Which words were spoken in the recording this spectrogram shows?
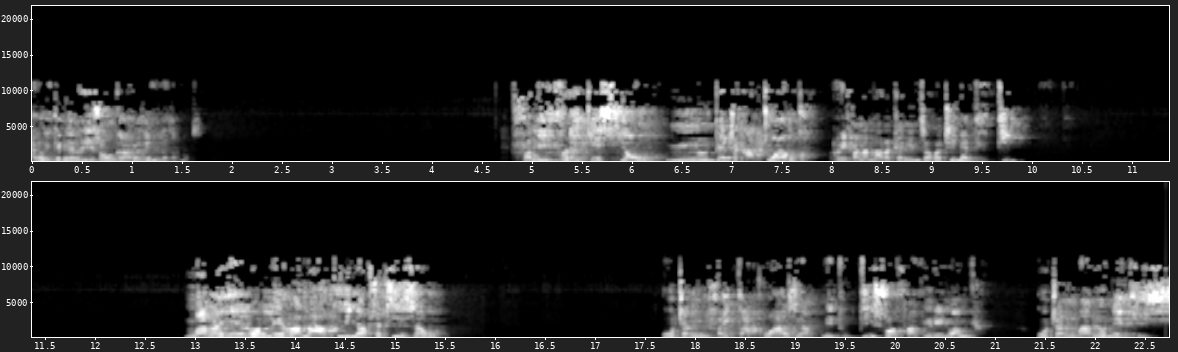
aleo hitany hoe raison angaha raha zay no ilazana azy. Fa ny vrai question mipetraka ato amiko rehefa nanaraka an'iny zavatra iny aho dia ity, Malahelo an'le ranahiko iny aho satria izao ohatran'ny fahitako azy an, mety ho diso aho fa avereno amiko, ohatran'ny marionnette izy.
